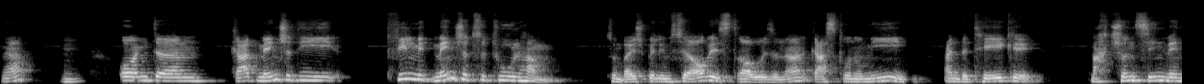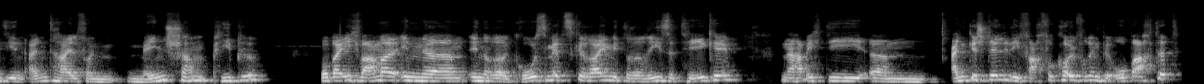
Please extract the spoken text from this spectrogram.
Ja? Mhm. Und ähm, gerade Menschen, die viel mit Menschen zu tun haben, zum Beispiel im Service draußen, ne? Gastronomie, an der Theke, macht schon Sinn, wenn sie einen Anteil von Mensch haben, People. Wobei ich war mal in, äh, in einer Großmetzgerei mit einer riesen Theke. Und da habe ich die ähm, Angestellte, die Fachverkäuferin beobachtet.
